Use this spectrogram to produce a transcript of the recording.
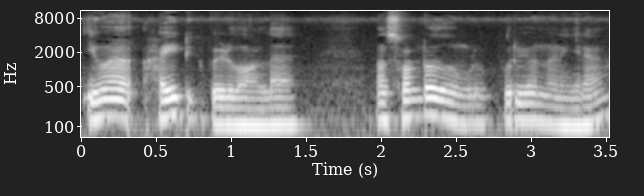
இவன் ஹைட்டுக்கு போயிடுவான்ல. நான் சொல்கிறது உங்களுக்கு புரியும்னு நினைக்கிறேன்.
